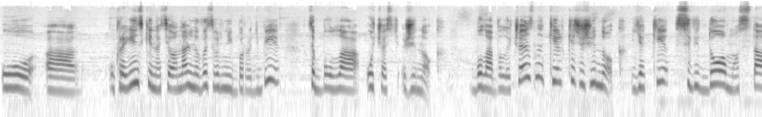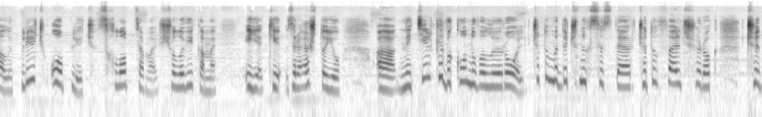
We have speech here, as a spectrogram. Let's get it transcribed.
у українській національно-визвольній боротьбі це була участь жінок. Була величезна кількість жінок, які свідомо стали пліч опліч з хлопцями, з чоловіками, і які, зрештою, не тільки виконували роль чи то медичних сестер, чи то фельдшерок, чи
